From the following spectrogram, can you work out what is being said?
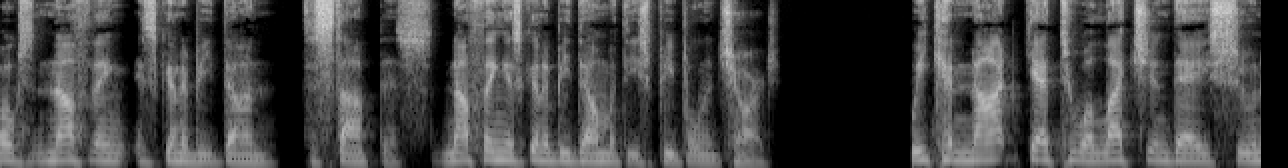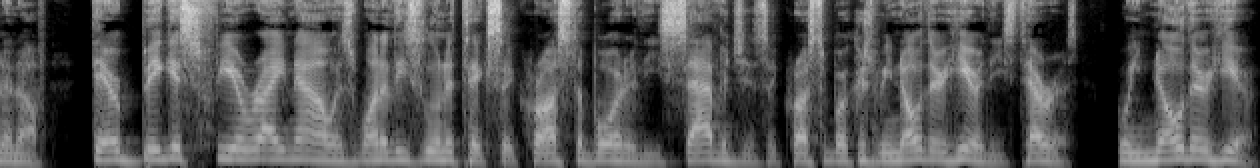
Folks, nothing is going to be done to stop this. Nothing is going to be done with these people in charge. We cannot get to election day soon enough. Their biggest fear right now is one of these lunatics across the border, these savages across the border, because we know they're here, these terrorists. We know they're here.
